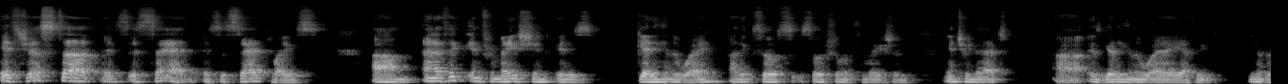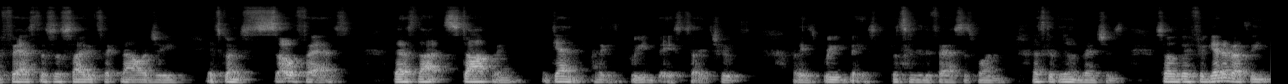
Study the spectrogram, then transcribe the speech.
it's just, uh, it's, it's sad. It's a sad place. Um, and I think information is getting in the way. I think so, social information, internet, uh, is getting in the way. I think, you know, the faster society technology, it's going so fast that it's not stopping. Again, I think it's greed based, to tell you the truth. I think it's greed based. Let's be the fastest one. Let's get the new inventions. So they forget about the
